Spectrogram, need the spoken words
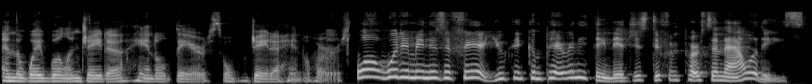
and the way Will and Jada handled theirs, or Jada handled hers? Well, what do you mean? Is it fair? You can compare anything. They're just different personalities.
